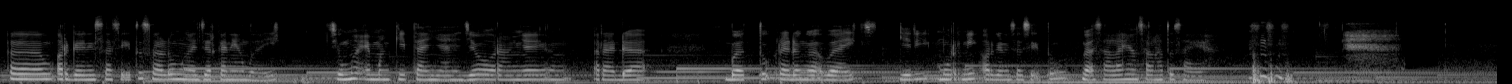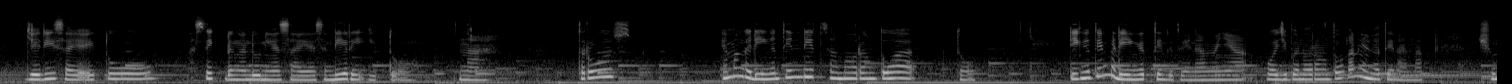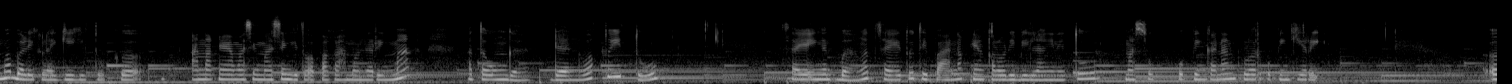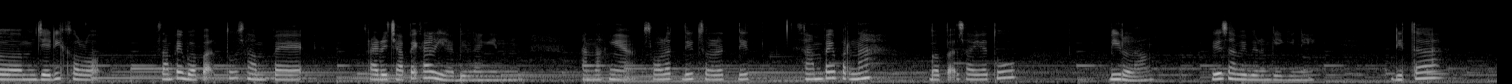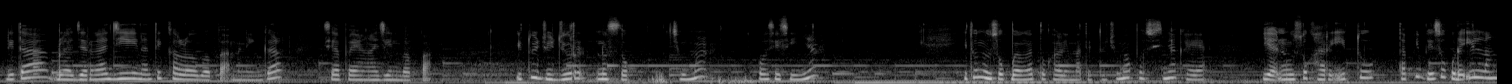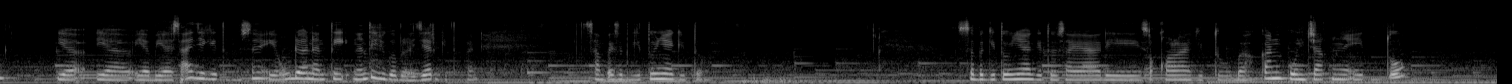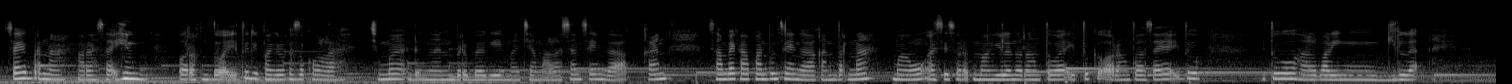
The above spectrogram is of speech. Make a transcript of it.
Um, organisasi itu selalu mengajarkan yang baik. Cuma emang kitanya aja orangnya yang rada batu rada nggak baik. Jadi murni organisasi itu nggak salah yang salah tuh saya. Jadi saya itu asik dengan dunia saya sendiri gitu. Nah terus emang gak diingetin dit sama orang tua tuh diingetin mah diingetin gitu ya namanya kewajiban orang tua kan ngingetin anak. Cuma balik lagi gitu ke anaknya masing-masing gitu apakah mau nerima atau enggak. Dan waktu itu saya inget banget saya itu tipe anak yang kalau dibilangin itu masuk kuping kanan keluar kuping kiri. Um, jadi kalau sampai bapak tuh sampai rada capek kali ya bilangin anaknya sholat dit sholat dit. Sampai pernah bapak saya tuh bilang dia sampai bilang kayak gini Dita Dita belajar ngaji nanti kalau bapak meninggal siapa yang ngajin bapak? Itu jujur nusuk cuma posisinya itu nusuk banget tuh kalimat itu. Cuma posisinya kayak ya nusuk hari itu tapi besok udah hilang. Ya ya ya biasa aja gitu. Maksudnya ya udah nanti nanti juga belajar gitu kan. Sampai sebegitunya gitu sebegitunya gitu saya di sekolah gitu. Bahkan puncaknya itu saya pernah ngerasain orang tua itu dipanggil ke sekolah. Cuma dengan berbagai macam alasan saya nggak akan sampai kapan pun saya nggak akan pernah mau ngasih surat panggilan orang tua itu ke orang tua saya. Itu itu hal paling gila.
